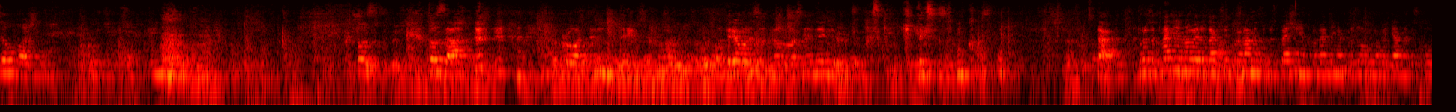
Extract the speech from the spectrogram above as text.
зауваження? Хто, хто за? Проти? Утрималися одноголосно. Я не. Так, про затвердження нової редакції програми забезпечення проведення призову громадян на військову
